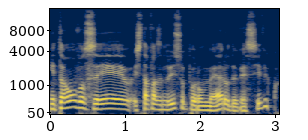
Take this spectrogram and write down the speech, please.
Então você está fazendo isso por um mero dever cívico?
